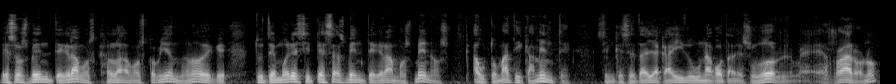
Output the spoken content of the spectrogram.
esos 20 gramos que hablábamos comiendo, ¿no? De que tú te mueres y pesas 20 gramos menos, automáticamente, sin que se te haya caído una gota de sudor. Es raro, ¿no?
